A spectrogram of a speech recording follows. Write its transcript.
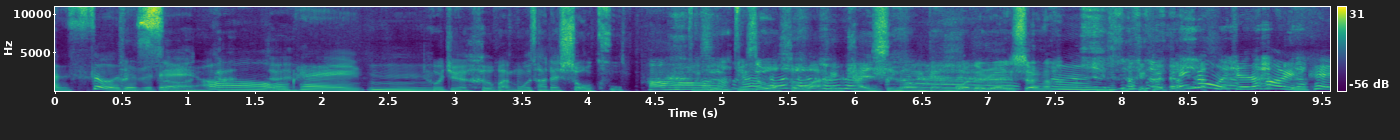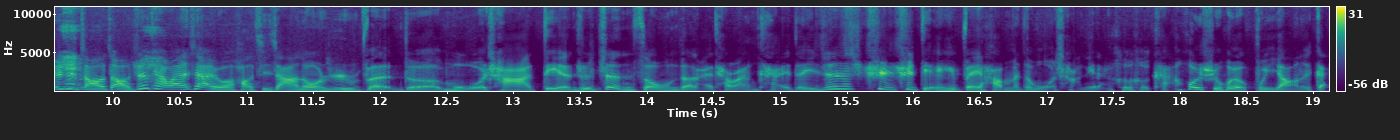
很涩，对不对？哦，OK，嗯，会觉得喝完抹茶在受苦，哦，不是不是我喝完很开心那种感觉。我的人生啊，嗯，哎、那我觉得浩宇你可以去找找，就是台湾现在有好几家那种日本的抹茶店，就是正宗的来台湾开的，也就是去去点一杯他们的抹茶，你来喝喝看，或许会有不一样的感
